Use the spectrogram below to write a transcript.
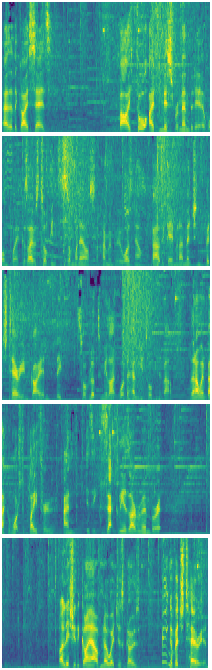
uh, that the guy says, but I thought I'd misremembered it at one point because I was talking to someone else, I can't remember who it was now, about the game and I mentioned the vegetarian guy and they sort of looked at me like, what the hell are you talking about? Then I went back and watched the playthrough and it's exactly as I remember it. I literally, the guy out of nowhere just goes, being a vegetarian,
